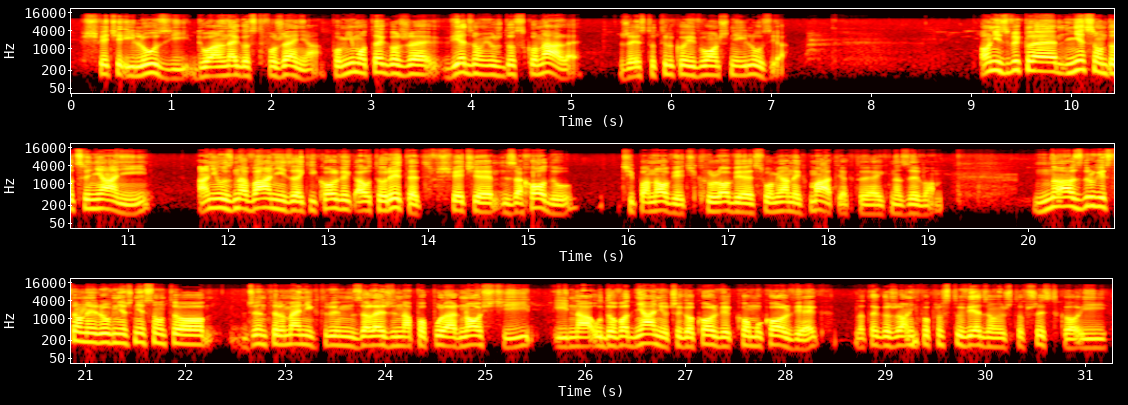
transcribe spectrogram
w świecie iluzji, dualnego stworzenia, pomimo tego, że wiedzą już doskonale, że jest to tylko i wyłącznie iluzja. Oni zwykle nie są doceniani ani uznawani za jakikolwiek autorytet w świecie zachodu, ci panowie, ci królowie słomianych mat, jak to ja ich nazywam. No a z drugiej strony również nie są to dżentelmeni, którym zależy na popularności i na udowadnianiu czegokolwiek komukolwiek, dlatego że oni po prostu wiedzą już to wszystko i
